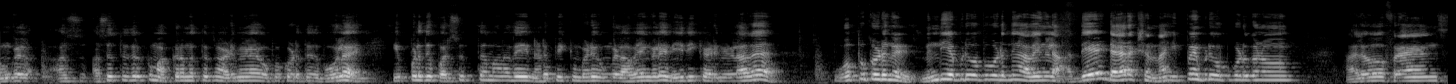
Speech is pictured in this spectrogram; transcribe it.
உங்கள் அசு அசுத்தத்திற்கும் அக்கிரமத்திற்கும் அடிமைகளாக ஒப்புக் கொடுத்தது போல இப்பொழுது பரிசுத்தமானதை நடப்பிக்கும்படி உங்கள் அவயங்களை நீதிக்கு அடிமைகளாக ஒப்பு கொடுங்கள் முந்தி எப்படி ஒப்பு கொடுத்தீங்க அவங்கள அதே டைரக்ஷன் தான். இப்போ எப்படி ஒப்பு கொடுக்கணும் ஹலோ ஃப்ரெண்ட்ஸ்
